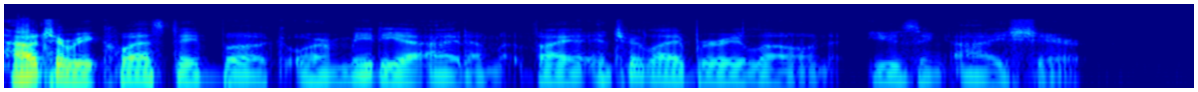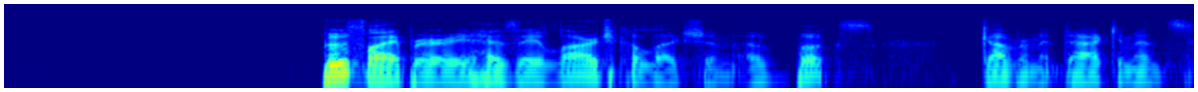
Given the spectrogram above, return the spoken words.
How to request a book or media item via interlibrary loan using iShare. Booth Library has a large collection of books, government documents,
